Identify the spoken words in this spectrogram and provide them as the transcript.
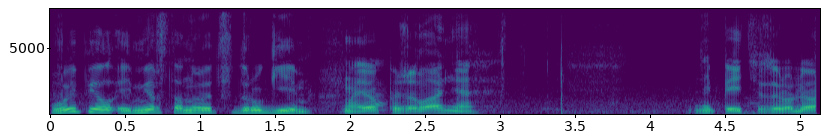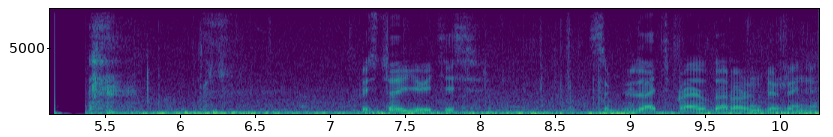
выпил, и мир становится другим. Мое пожелание – не пейте за рулем, пристегивайтесь, соблюдайте правила дорожного движения.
